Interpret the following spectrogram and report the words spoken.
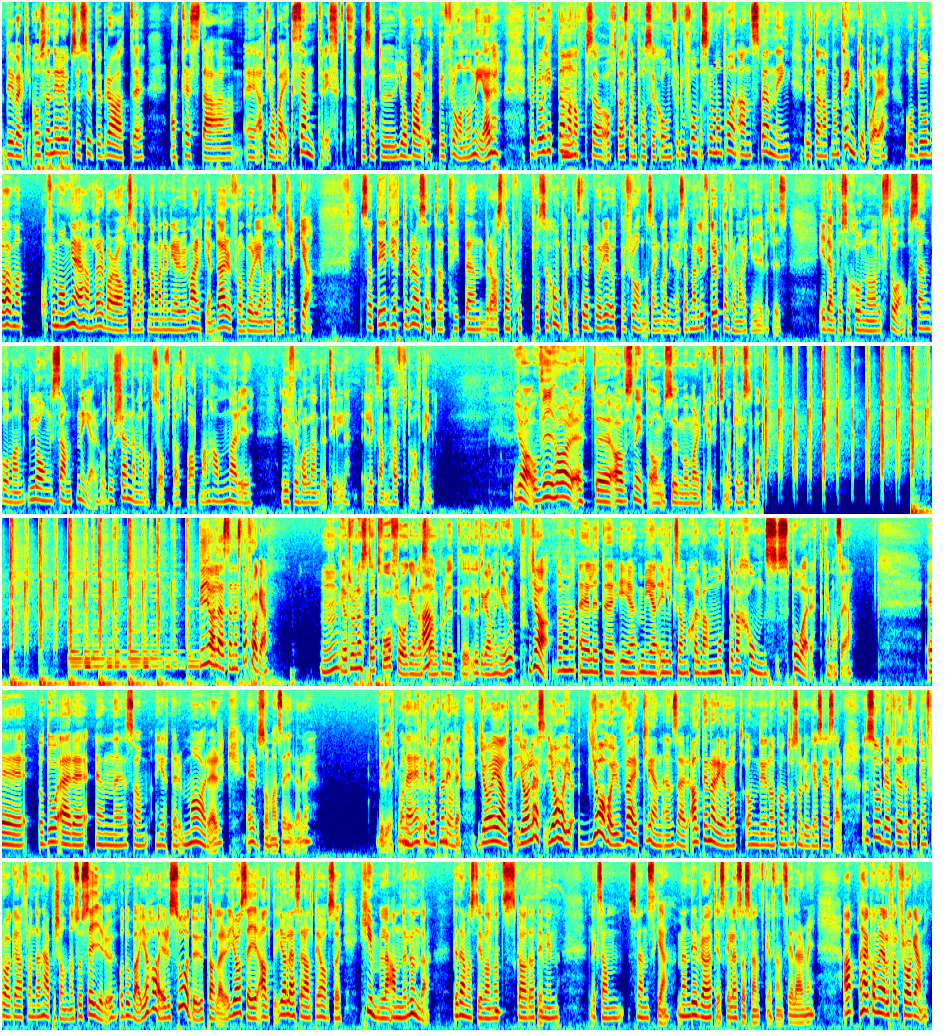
det är verkligen. Och sen är det också superbra att eh, att testa eh, att jobba excentriskt, alltså att du jobbar uppifrån och ner. För då hittar man mm. också oftast en position, för då får, slår man på en anspänning utan att man tänker på det. Och då behöver man, för många handlar det bara om sen att när man är nere vid marken, därifrån börjar man sen trycka. Så att det är ett jättebra sätt att hitta en bra startposition faktiskt. Det är att börja uppifrån och sen gå ner. Så att man lyfter upp den från marken givetvis i den position man vill stå. Och sen går man långsamt ner och då känner man också oftast vart man hamnar i, i förhållande till liksom, höft och allting. Ja, och vi har ett eh, avsnitt om sumo marklyft som man kan lyssna på. Ska jag läsa nästa fråga? Mm, jag tror nästa två frågor nästan Ja. på lite, lite grann hänger ihop. Ja, de är lite är med i liksom själva motivationsspåret kan man säga. Eh, och då är det en eh, som heter Marerk. Är det så man säger eller? Det vet man Nej, inte. det vet man Man- inte. Jag, är alltid, jag, läs, jag, har ju, jag har ju verkligen en så här, alltid när det är något, om det är något konto som du kan säga så här, såg du att vi hade fått en fråga från den här personen, så säger du, och då bara, jaha, är det så du uttalar det? Jag, säger alltid, jag läser alltid av så himla annorlunda. Det där måste ju vara något skadat i min liksom, svenska, men det är bra att jag ska läsa svenska sen så jag lär mig. Ja, här kommer i alla fall frågan.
